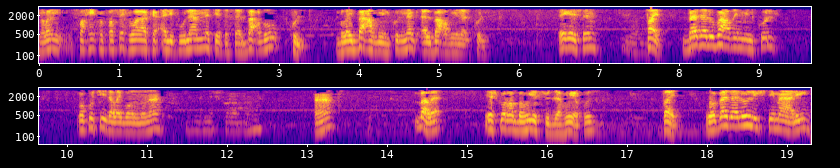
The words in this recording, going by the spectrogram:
طبعا صحيح فصيح وك ألف ولام نت يتسال بعض كل. بلاي بعض من كل نقل البعض من الكل. إيش طيب بدل بعض من كل وكتيد الله يبون منا ها؟ بلى يشكر ربه يسجد له يفوز. طيب وبدل الاشتمال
